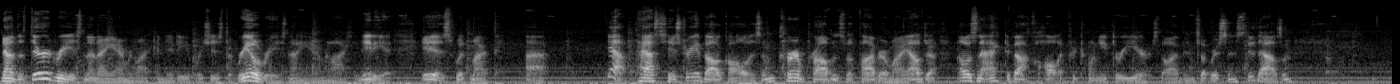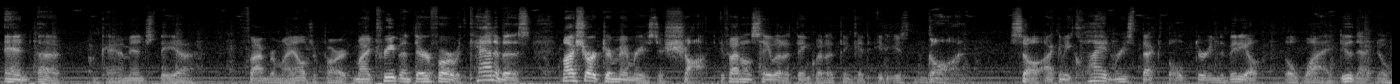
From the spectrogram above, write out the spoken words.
Now, the third reason that I am like an idiot, which is the real reason I am like an idiot, is with my uh, yeah, past history of alcoholism, current problems with fibromyalgia. I was an active alcoholic for 23 years, though I've been sober since 2000. And, uh, okay, I mentioned the uh, fibromyalgia part. My treatment, therefore, with cannabis, my short-term memory is just shot. If I don't say what I think, what I think, it, it is gone. So I can be quiet and respectful during the video, though why I do that, no,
